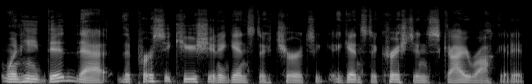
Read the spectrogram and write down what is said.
when he did that, the persecution against the church, against the Christians, skyrocketed.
